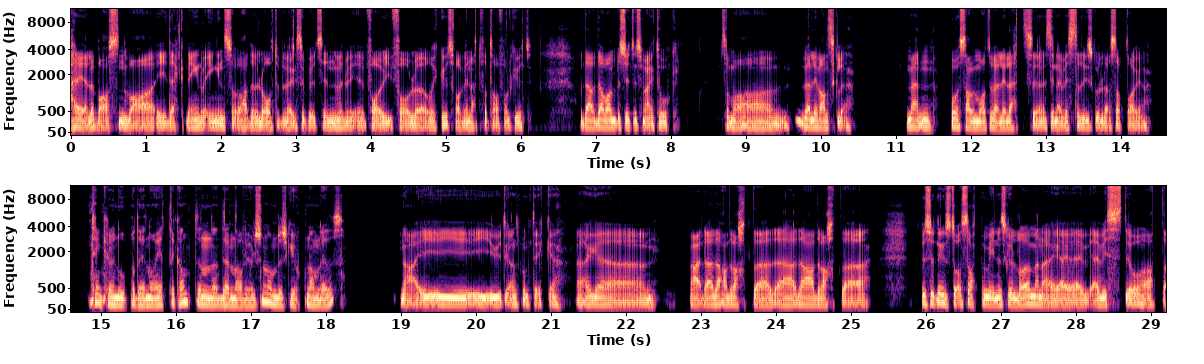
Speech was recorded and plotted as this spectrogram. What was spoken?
hele basen var i dekning. og ingen som hadde lov til å bevege seg på utsiden. Men for, for å rykke ut så var vi nødt til å ta folk ut. Og Det, det var en beslutning som jeg tok, som var veldig vanskelig. Men på samme måte veldig lett, siden jeg visste at vi skulle løse oppdraget. Tenker du noe på det nå i etterkant, den, den avgjørelsen, om du skulle gjort den annerledes? Nei, i, i utgangspunktet ikke. Jeg, eh, nei, det, det, hadde vært, det, det hadde vært Beslutningen satt på mine skuldre, men jeg, jeg, jeg visste jo at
